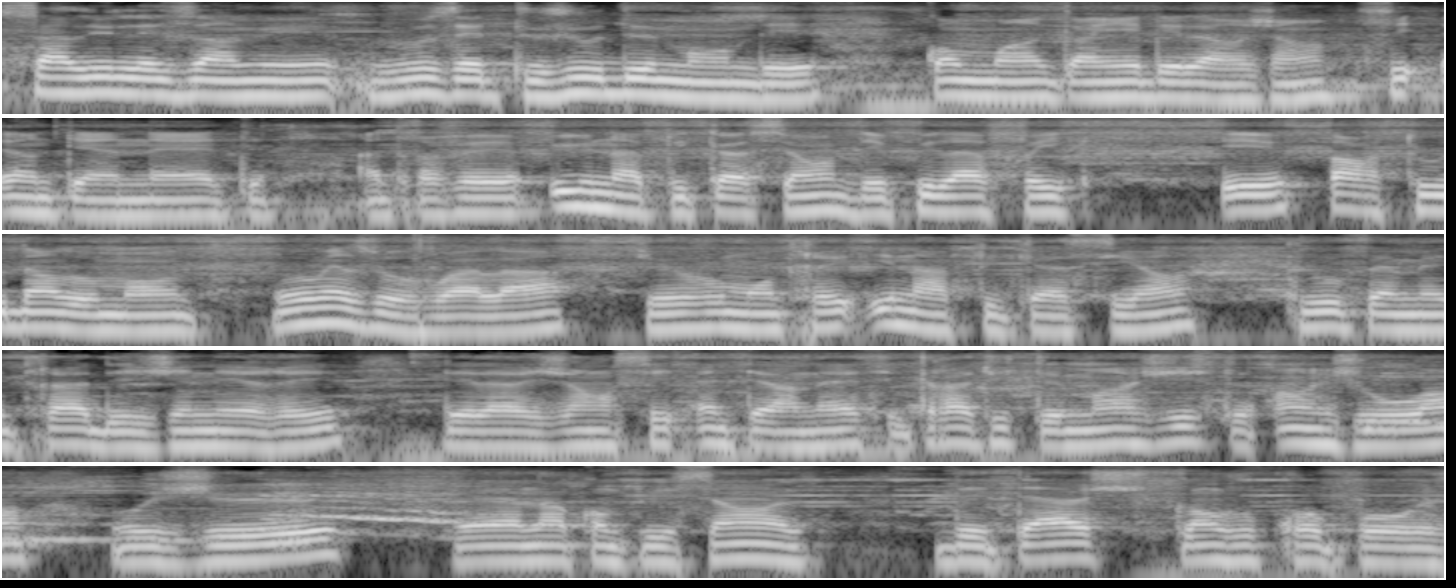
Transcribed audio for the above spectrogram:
Salut les amis, vous êtes toujours demandé comment gagner de l'argent sur internet à travers une application depuis l'Afrique et partout dans le monde. Mais voilà, je vais vous montrer une application qui vous permettra de générer de l'argent sur internet gratuitement juste en jouant au jeu et en accomplissant des tâches qu'on vous propose.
